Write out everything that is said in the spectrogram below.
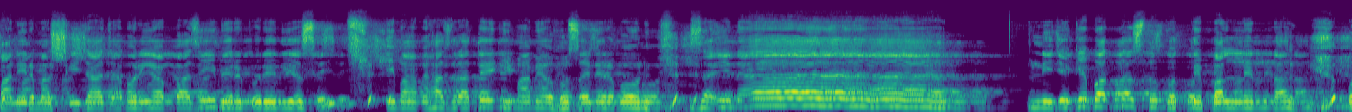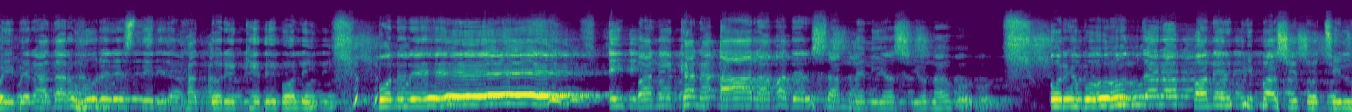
পানির মাসকিজা যেমনই আব্বাজি বের করে দিয়েছে। ইমাম হাজরাতে ইমামে হোসেনের বোন জাইনা নিজেকে বরদাস্ত করতে পারলেন না। ওই বেরাদার হুরের স্ত্রীর হাত ধরে কেঁদে বলে বোন রে এই পানি খানা আর আমাদের সামনে নিয়ে আসিও না ওরে বোন যারা পানির পিপাসিত ছিল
